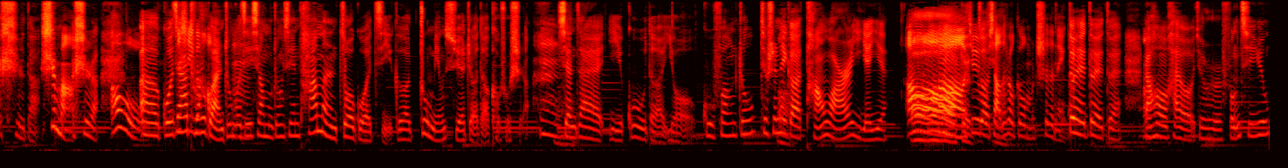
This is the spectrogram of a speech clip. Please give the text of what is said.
是的，是吗？是哦，呃，国家图书馆中国记忆项目中心他们做过几个著名学者的口述史，嗯，现在已故的有顾方舟，就是那个糖丸爷爷，哦，就小的时候给我们吃的那个，对对对，然后还有就是冯其庸，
